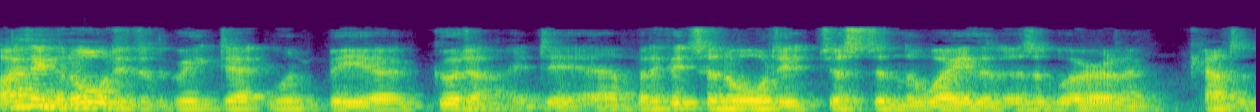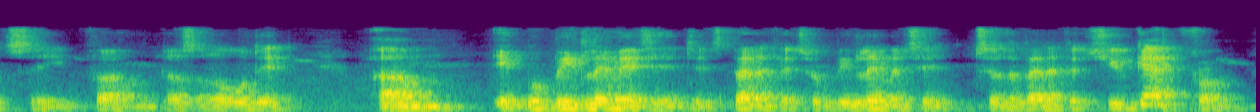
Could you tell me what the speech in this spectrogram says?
I think an audit of the Greek debt would be a good idea, but if it's an audit just in the way that, as it were, an accountancy firm does an audit, um, it would be limited. Its benefits would be limited to the benefits you get from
